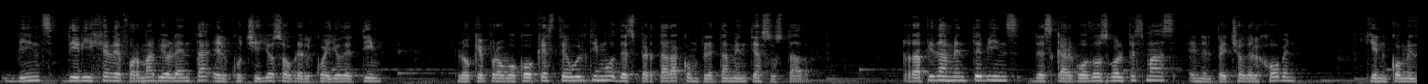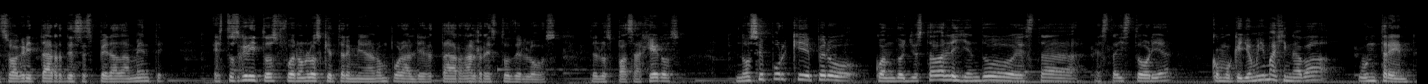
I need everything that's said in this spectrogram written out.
Vince dirige de forma violenta el cuchillo sobre el cuello de Tim, lo que provocó que este último despertara completamente asustado. Rápidamente Vince descargó dos golpes más en el pecho del joven, quien comenzó a gritar desesperadamente. Estos gritos fueron los que terminaron por alertar al resto de los, de los pasajeros, no sé por qué, pero cuando yo estaba leyendo esta, esta historia, como que yo me imaginaba un tren,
